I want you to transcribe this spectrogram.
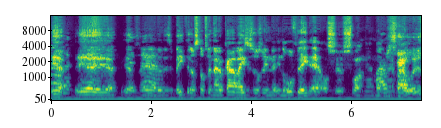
Ja, ja, ja. ja. Dus, nou ja eh, dat is beter dan dat we naar elkaar wijzen zoals we in de, in de hof deden, hè? als eh, slang en man Maar en.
